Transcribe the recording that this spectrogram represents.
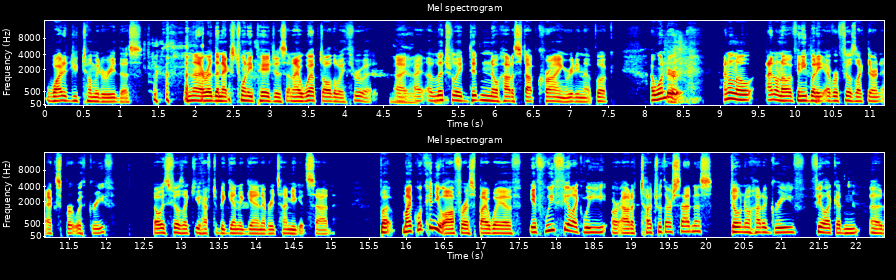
why did you tell me to read this? and then I read the next 20 pages and I wept all the way through it. Yeah. I, I, literally didn't know how to stop crying reading that book. I wonder, I don't know, I don't know if anybody ever feels like they're an expert with grief. It always feels like you have to begin again every time you get sad. But Mike, what can you offer us by way of if we feel like we are out of touch with our sadness, don't know how to grieve, feel like a, a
